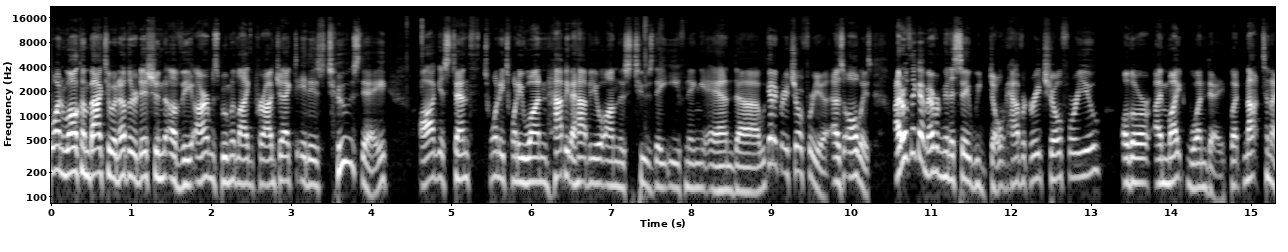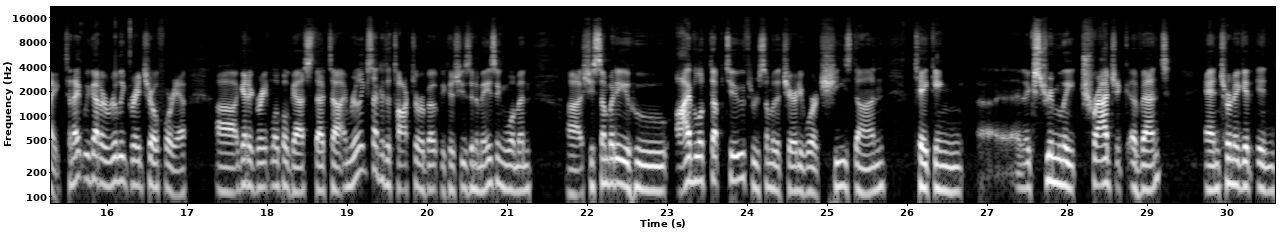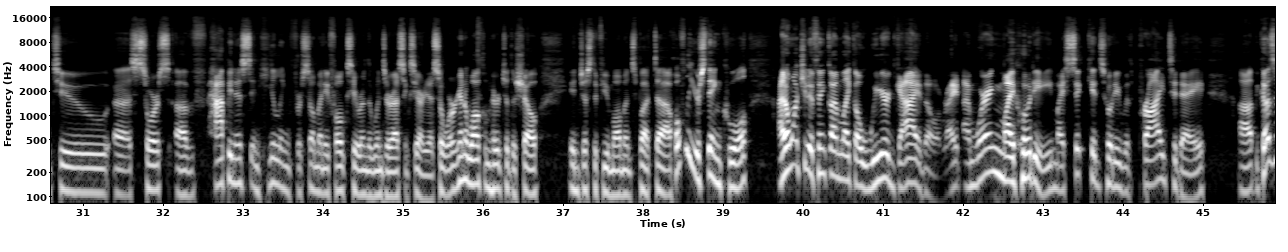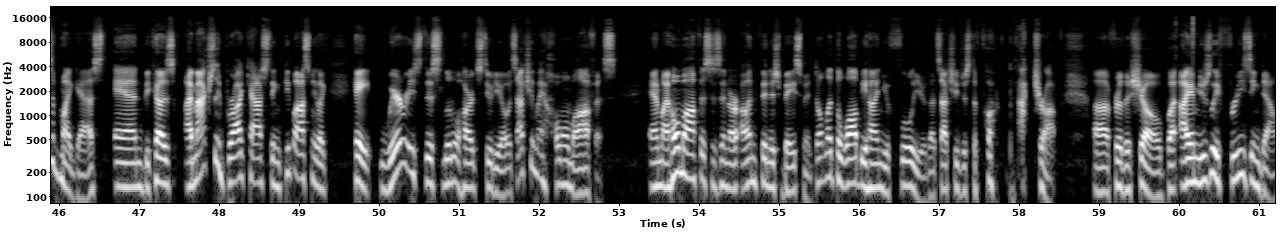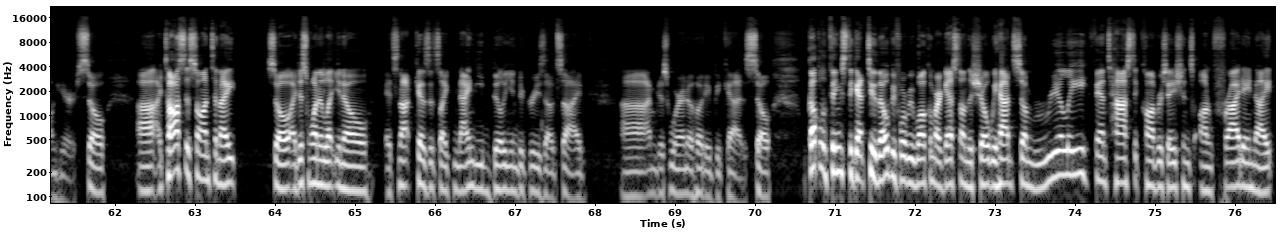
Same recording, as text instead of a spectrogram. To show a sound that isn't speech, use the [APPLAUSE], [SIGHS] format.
Everyone. Welcome back to another edition of the Arms Bumanlag Project. It is Tuesday, August 10th, 2021. Happy to have you on this Tuesday evening. And uh, we got a great show for you, as always. I don't think I'm ever going to say we don't have a great show for you, although I might one day, but not tonight. Tonight, we got a really great show for you. Uh, I got a great local guest that uh, I'm really excited to talk to her about because she's an amazing woman. Uh, she's somebody who I've looked up to through some of the charity work she's done, taking uh, an extremely tragic event and turning it into a source of happiness and healing for so many folks here in the Windsor Essex area. So we're going to welcome her to the show in just a few moments, but uh, hopefully you're staying cool. I don't want you to think I'm like a weird guy though, right? I'm wearing my hoodie, my Sick Kids hoodie with pride today. Uh, because of my guest and because I'm actually broadcasting. People ask me, like, hey, where is this little heart studio? It's actually my home office. And my home office is in our unfinished basement. Don't let the wall behind you fool you. That's actually just a [LAUGHS] photo backdrop uh, for the show. But I am usually freezing down here. So uh, I tossed this on tonight. So I just want to let you know it's not because it's like 90 billion degrees outside. Uh, I'm just wearing a hoodie because. So, a couple of things to get to though before we welcome our guest on the show. We had some really fantastic conversations on Friday night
